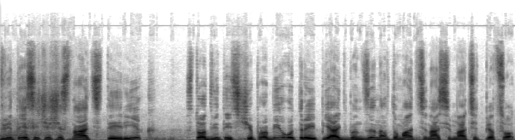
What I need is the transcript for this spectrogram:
2016 рік, 102 тисячі пробігу, 3,5 бензин, автомат, ціна 17 500.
